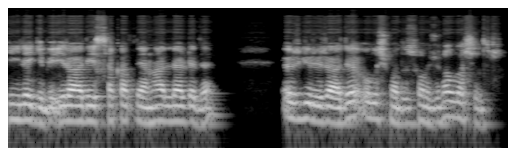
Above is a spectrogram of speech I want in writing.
hile gibi iradeyi sakatlayan hallerde de özgür irade oluşmadığı sonucuna ulaşılır.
